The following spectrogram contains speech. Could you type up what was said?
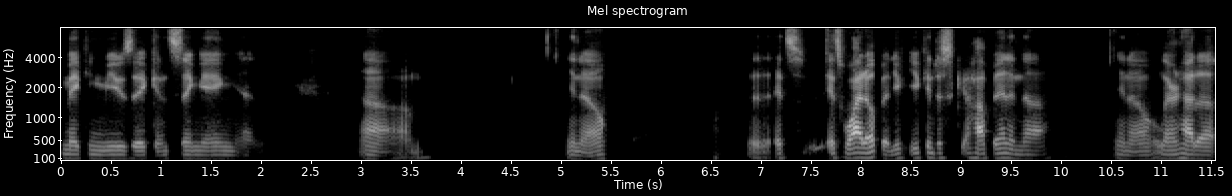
making music and singing, and um, you know, it's it's wide open. You you can just hop in and uh, you know learn how to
